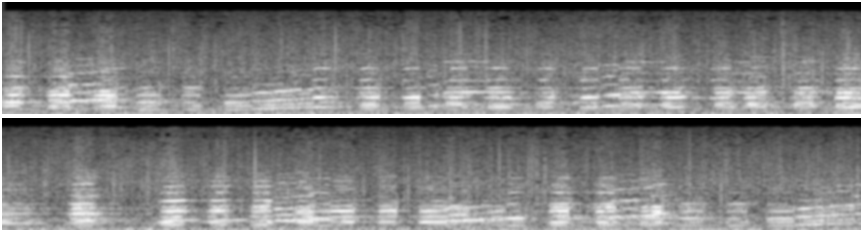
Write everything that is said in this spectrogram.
Thank you.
